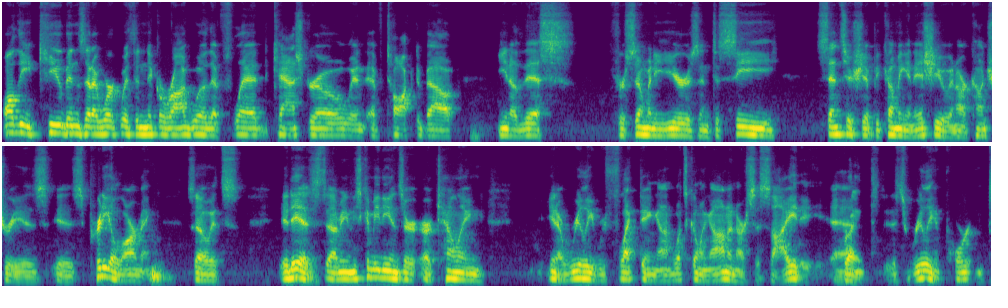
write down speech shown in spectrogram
all the cubans that i work with in nicaragua that fled castro and have talked about you know this for so many years and to see censorship becoming an issue in our country is is pretty alarming so it's it is i mean these comedians are are telling you know really reflecting on what's going on in our society and Right. it's really important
